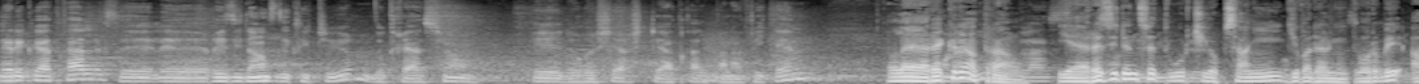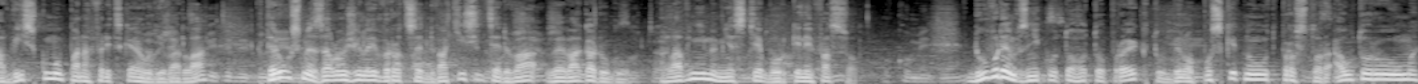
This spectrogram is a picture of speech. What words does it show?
Le Recreatral, c'est les résidences d'écriture, de création et de recherche théâtrale panafricaine Le Recreatral je rezidence tvůrčího psaní, divadelní tvorby a výzkumu panafrického divadla, kterou jsme založili v roce 2002 ve Vagadugu, hlavním městě Burkiny Faso. Důvodem vzniku tohoto projektu bylo poskytnout prostor autorům,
